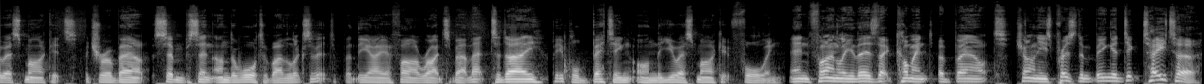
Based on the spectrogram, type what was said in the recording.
US markets, which are about 7% underwater by the looks of it. But the AFR writes about that today. People betting on the US market falling. And finally, there's that comment about Chinese president being a dictator,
